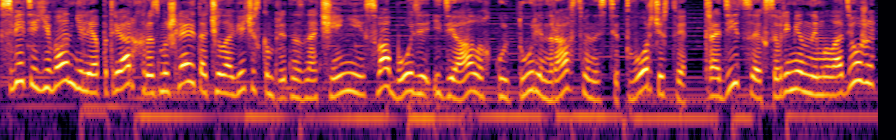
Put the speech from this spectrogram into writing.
В свете Евангелия патриарх размышляет о человеческом предназначении, свободе, идеалах, культуре, нравственности, творчестве, традициях современной молодежи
